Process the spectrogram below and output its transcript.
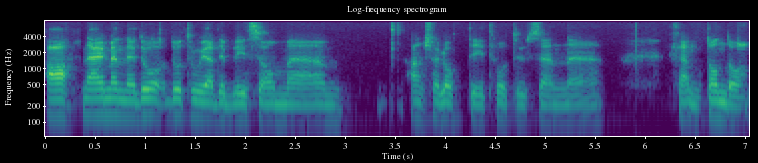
Ja, nej, men då, då tror jag det blir som eh, Ancelotti 2015 då.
